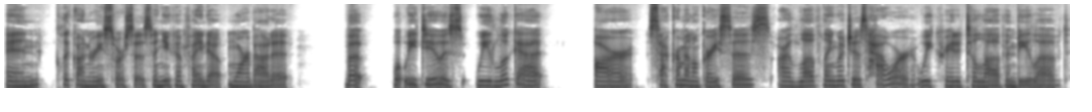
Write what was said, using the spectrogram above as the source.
and click on resources, and you can find out more about it. But what we do is we look at our sacramental graces, our love languages, how are we created to love and be loved,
